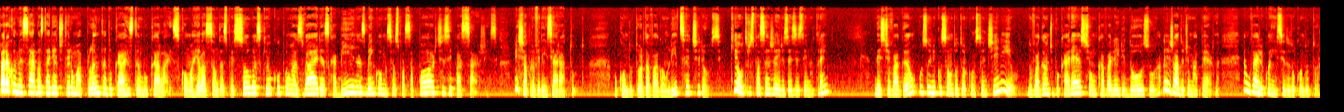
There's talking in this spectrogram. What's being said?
Para começar, gostaria de ter uma planta do carro Istambul Calais, com a relação das pessoas que ocupam as várias cabinas, bem como seus passaportes e passagens. Michel providenciará tudo. O condutor da vagão Litz retirou-se. Que outros passageiros existem no trem? Neste vagão, os únicos são o Dr. Constantine e eu. No vagão de Bucareste, um cavalheiro idoso, aleijado de uma perna. É um velho conhecido do condutor.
